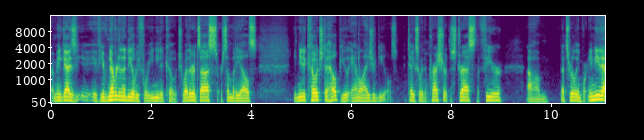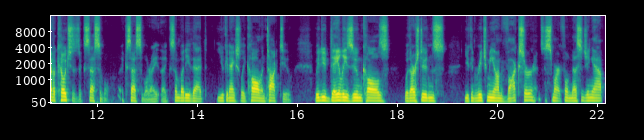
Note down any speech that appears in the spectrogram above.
I mean, guys, if you've never done a deal before, you need a coach, whether it's us or somebody else. You need a coach to help you analyze your deals. It takes away the pressure, the stress, the fear. Um, that's really important. You need to have a coach that's accessible, accessible, right? Like somebody that you can actually call and talk to. We do daily Zoom calls with our students. You can reach me on Voxer. It's a smartphone messaging app.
